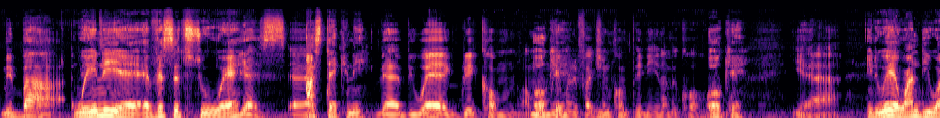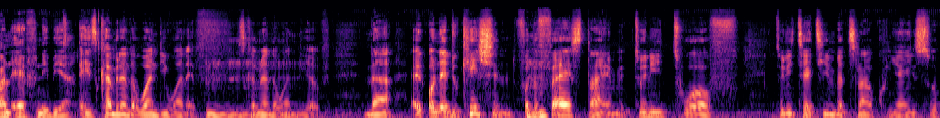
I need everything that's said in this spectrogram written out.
Me ba wei ne yɛ a visit to where yes. Uh, aztec ni there beware Great Com, among Okay. the manufacturing company in Amiko. okay Yeah. nti wei yɛ 1d1f ne bia it's coming under 1D, 1F. It's coming under 1DF. Now, eh, on education, for the first time, 2012, 2013, but now, so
